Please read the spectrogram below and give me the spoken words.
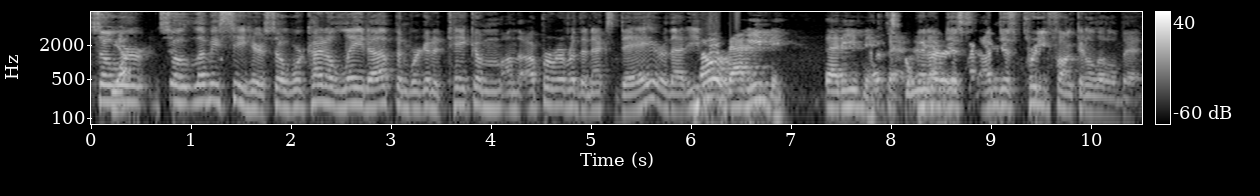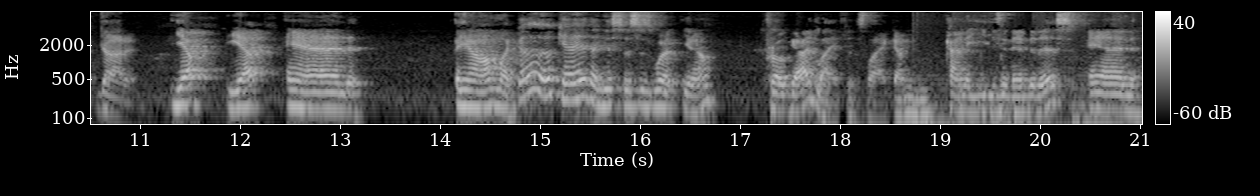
So yep. we're so let me see here. So we're kind of laid up and we're going to take them on the upper river the next day or that evening? No, that evening. That evening. Okay. So we and were, I'm just I'm just pre-funking a little bit. Got it. Yep, yep. And you know, I'm like, "Oh, okay, I guess this is what, you know, pro guide life is like. I'm kind of easing into this. And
